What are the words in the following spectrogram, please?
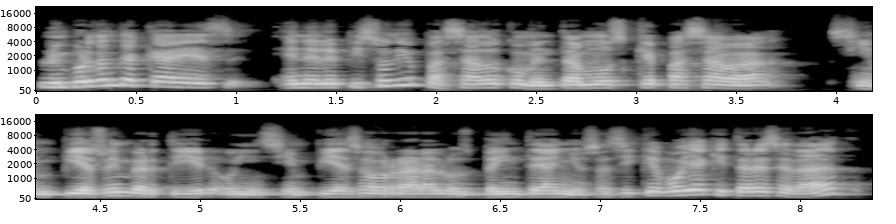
Lo importante acá es, en el episodio pasado comentamos qué pasaba si empiezo a invertir o si empiezo a ahorrar a los 20 años, así que voy a quitar esa edad,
